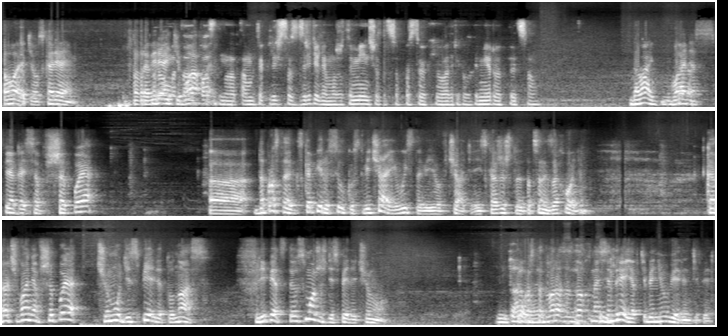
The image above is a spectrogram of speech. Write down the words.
Давайте, ускоряем. Проверяйте это бафы. опасно, там тебя количество зрителей может уменьшиться после того, как его отрекламируют прицел. Давай, Ваня, спекайся в ШП. А, да просто скопируй ссылку с Твича и выстави ее в чате. И скажи, что пацаны заходим. Короче, Ваня в ШП чему диспелит у нас? Флипец, ты сможешь диспелить чему? Ну, Ты просто два раза сдох на Синдре, я в тебе не уверен теперь.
